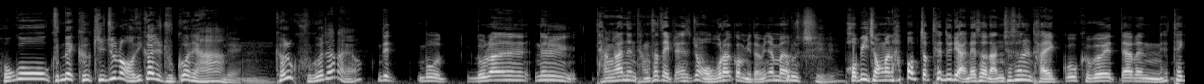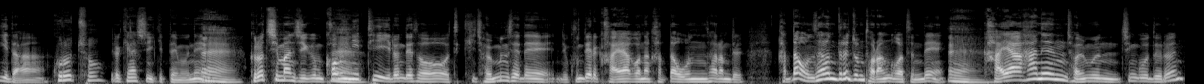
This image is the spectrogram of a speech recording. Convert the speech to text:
그거 근데 그 기준은 어디까지 줄 거냐. 네. 음. 결국 그거잖아요. 근데 뭐 논란을 당하는 당사자 입장에서 좀 억울할 겁니다. 왜냐면 그렇지. 법이 정한 합법적 테두리 안에서 난 최선을 다했고 그거에 따른 혜택이다. 그렇죠. 이렇게 할 수 있기 때문에 네. 그렇지만 지금 커뮤니티 이런 데서 특히 젊은 세대 이제 군대를 가야 하거나 갔다 온 사람들 갔다 온 사람들은 좀 덜한 것 같은데 네. 가야 하는 젊은 친구들은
